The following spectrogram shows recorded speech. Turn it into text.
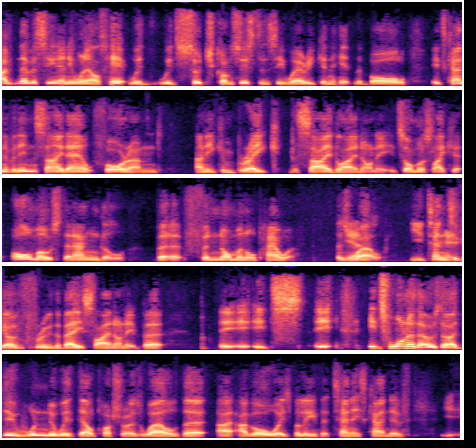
I've never seen anyone else hit with, with such consistency, where he can hit the ball. It's kind of an inside out forehand, and he can break the sideline on it. It's almost like a, almost an angle, but at phenomenal power as Yeah. well. You tend to go through the baseline on it, but it, it- it's it, it's one of those that I do wonder with Del Potro as well. That I, I've always believed that tennis kind of you,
